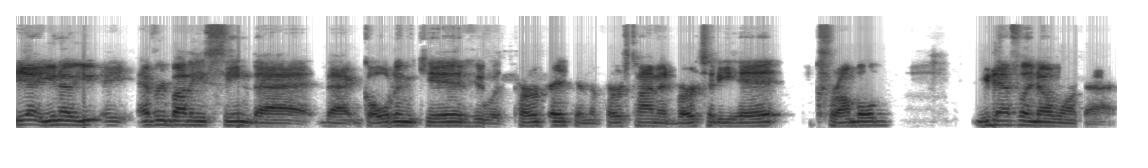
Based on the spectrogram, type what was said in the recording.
yeah, you know, you everybody's seen that that golden kid who was perfect and the first time adversity hit crumbled. You definitely don't want that.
